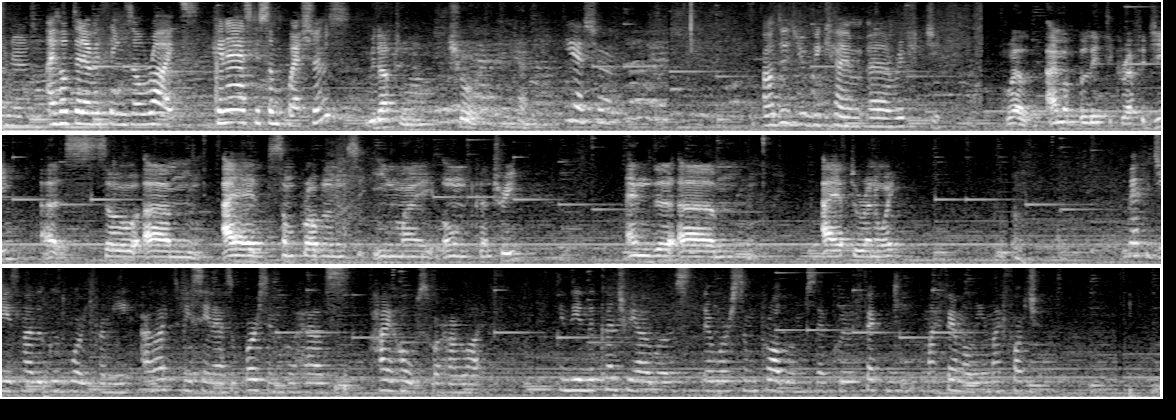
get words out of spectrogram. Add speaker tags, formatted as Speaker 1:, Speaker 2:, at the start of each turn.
Speaker 1: afternoon. I hope that everything's alright. Can I ask you some questions?
Speaker 2: Good afternoon. Sure, you can.
Speaker 3: Yeah, sure.
Speaker 4: How did you become a refugee?
Speaker 2: Well, I'm a politic refugee, uh, so um, I had some problems in my own country, and uh, um, I have to run away.
Speaker 3: Refugee is not a good word for me. I like to be seen as a person who has high hopes for her life. And in the country I was, there were some problems that could affect me, my family, and my fortune.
